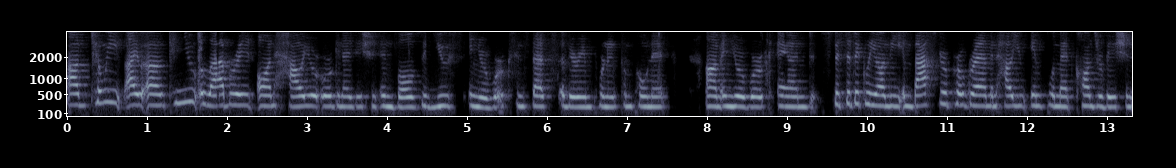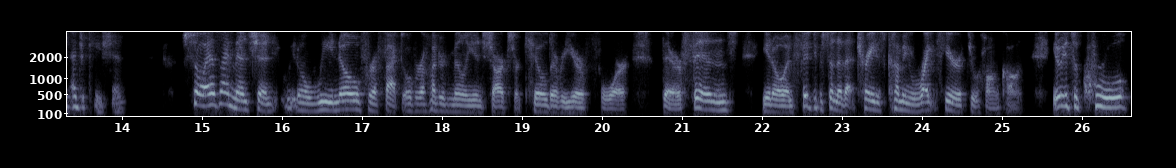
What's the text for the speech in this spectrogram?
um, can we? I uh, can you elaborate on how your organization involves the youth in your work, since that's a very important component um, in your work and specifically on the ambassador program and how you implement conservation education? So, as I mentioned, you know, we know for a fact over 100 million sharks are killed every year for their fins, you know, and 50% of that trade is coming right here through Hong Kong. You know, it's a cruel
